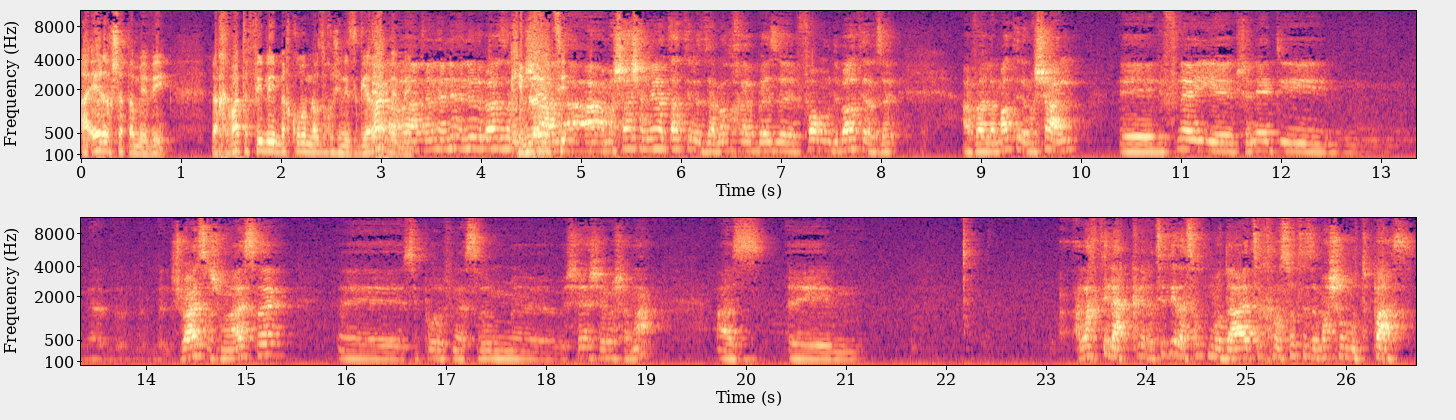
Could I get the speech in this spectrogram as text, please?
הערך שאתה מביא. וחברת הפילים, איך קוראים? לא זוכר שנסגרה כן, באמת. אני מדבר על זה לא המשל שאני נתתי לזה, אני לא זוכר באיזה פורום דיברתי על זה, אבל אמרתי למשל, אה, לפני, כשאני הייתי בן 17-18, סיפור לפני 26-7 שנה, אז הלכתי, לה... רציתי לעשות מודעה, היה צריך לעשות איזה משהו מודפס.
